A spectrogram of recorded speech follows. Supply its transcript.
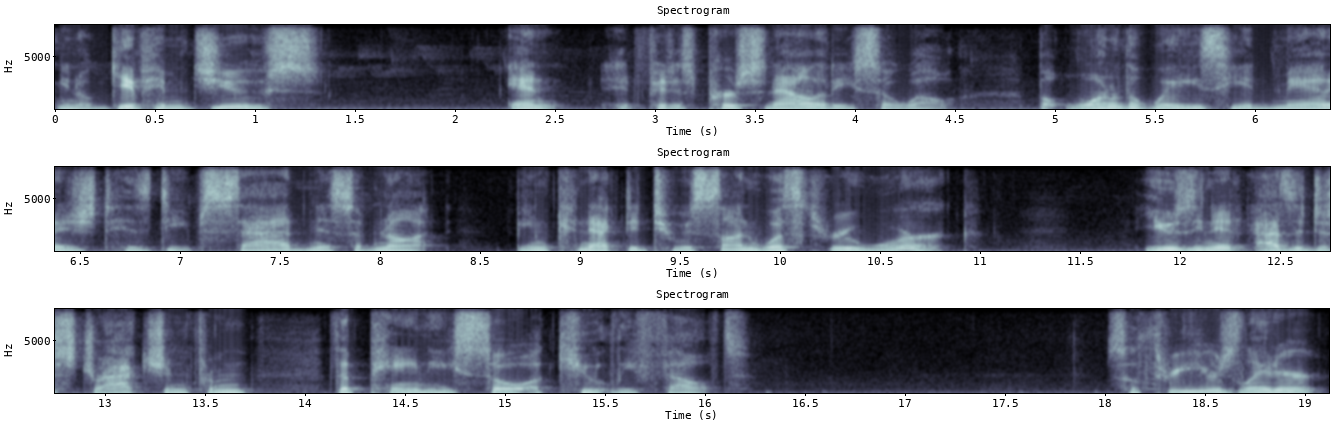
you know, give him juice and it fit his personality so well, but one of the ways he had managed his deep sadness of not being connected to his son was through work, using it as a distraction from the pain he so acutely felt. So, three years later,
